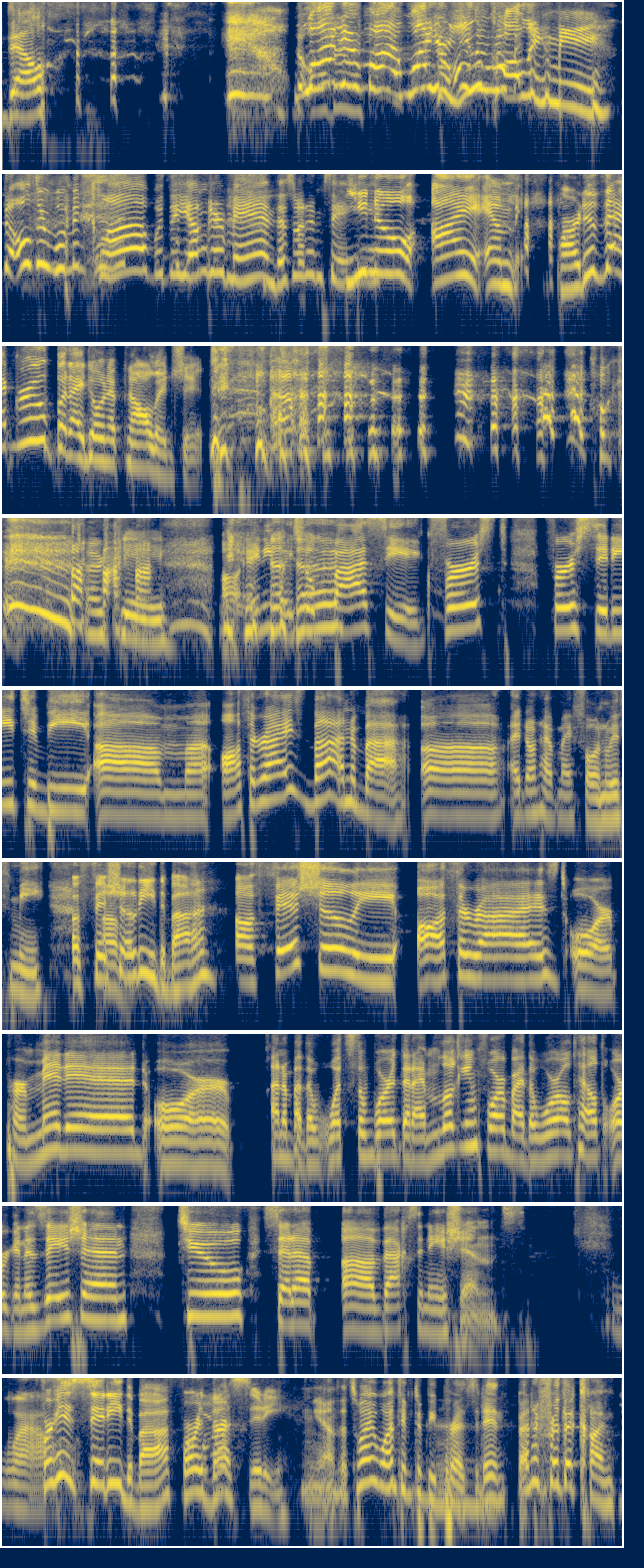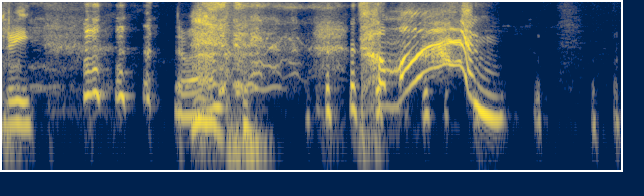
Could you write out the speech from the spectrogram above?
What am I? Why are you calling me? The older woman club with the younger man. That's what I'm saying. You know, I am part of that group, but I don't acknowledge it. okay. okay. Uh, anyway, so Pasig, first first city to be um authorized ba? Ano ba? Uh, I don't have my phone with me. Officially, diba? Officially authorized or permitted or ano ba the what's the word that I'm looking for by the World Health Organization to set up uh vaccinations. Wow. For his city, diba? For the city. Yeah, that's why I want him to be president. Better for the country. Come on.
